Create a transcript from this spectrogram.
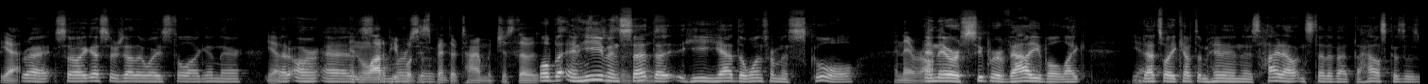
Yeah. Right. So I guess there's other ways to log in there Yeah. that aren't as And a lot of people just spent their time with just those. Well, but and he even said ones. that he had the ones from his school and they were and they were super valuable. Like Yeah. that's why he kept him hidden in his hideout instead of at the house because his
